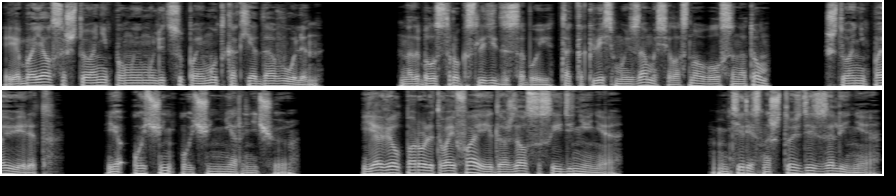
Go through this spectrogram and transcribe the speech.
я боялся, что они по моему лицу поймут, как я доволен. Надо было строго следить за собой, так как весь мой замысел основывался на том, что они поверят. Я очень-очень нервничаю. Я ввел пароль от Wi-Fi и дождался соединения. Интересно, что здесь за линия?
